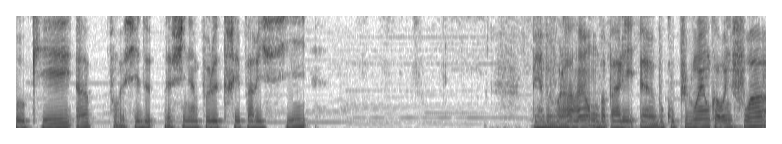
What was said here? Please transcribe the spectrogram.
Ok, hop, on va essayer d'affiner un peu le trait par ici. Bien ben voilà, hein, on va pas aller euh, beaucoup plus loin encore une fois.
